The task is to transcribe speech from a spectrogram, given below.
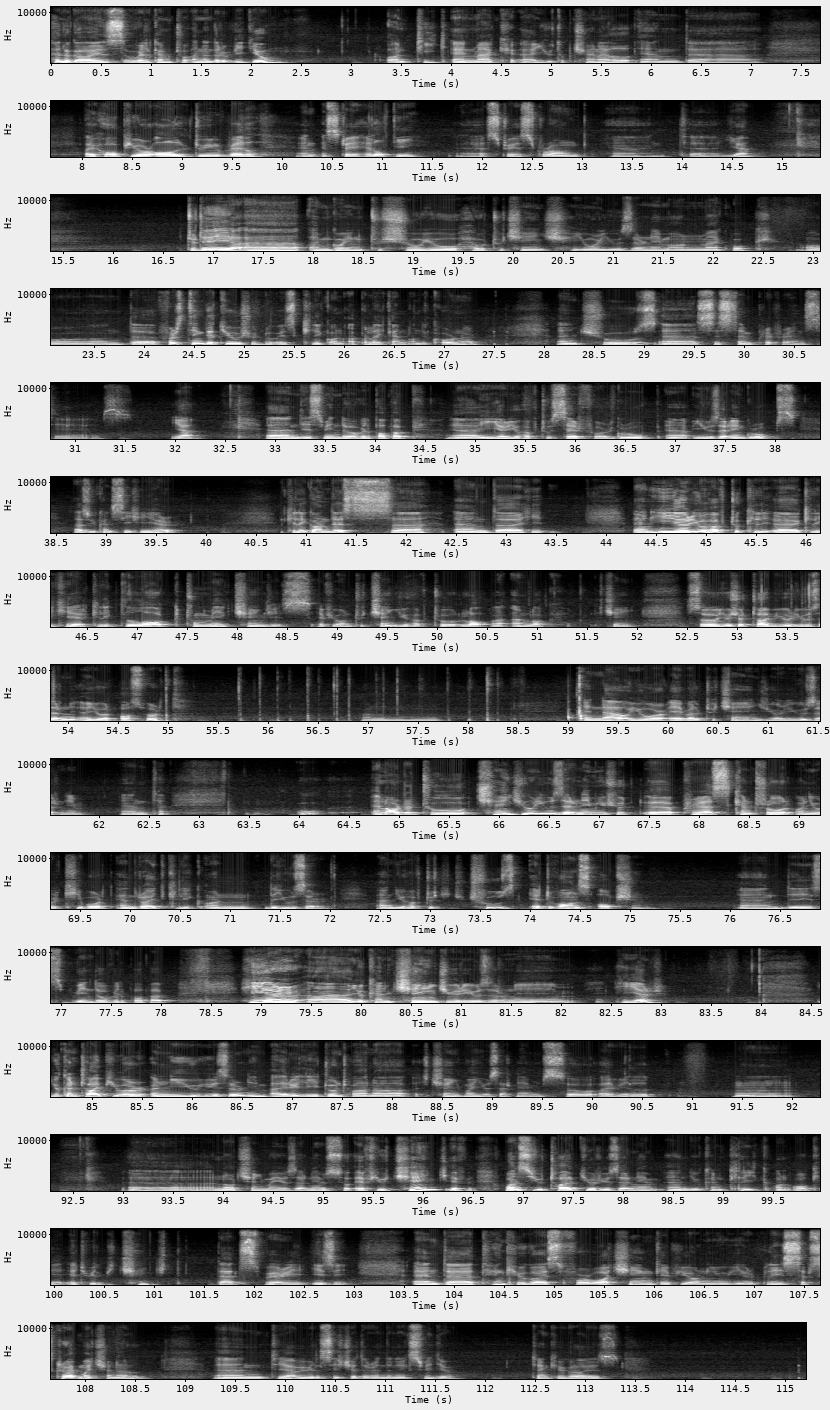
Hello guys, welcome to another video on Tech and Mac uh, YouTube channel and uh, I hope you're all doing well and stay healthy, uh, stay strong and uh, yeah. Today uh, I'm going to show you how to change your username on MacBook and the first thing that you should do is click on Apple icon on the corner and choose uh, system preferences. Yeah. And this window will pop up. Uh, here you have to search for group uh, user and groups as you can see here. Click on this uh, and uh, he and here you have to cl uh, click here. Click the lock to make changes. If you want to change you have to lock unlock the change so you should type your user your password. Um, and now you are able to change your username. And uh, in order to change your username you should uh, press control on your keyboard and right click on the user. And you have to choose advanced option. And this window will pop up. Here uh, you can change your username here you can type your a new username. I really don't wanna change my username so i will hmm, uh, not change my username. So if you change if once you typed your username and you can click on ok it will be changed. That's very easy. And uh, thank you guys for watching. If you are new here please subscribe my channel. And yeah we will see each other in the next video. Thank you guys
